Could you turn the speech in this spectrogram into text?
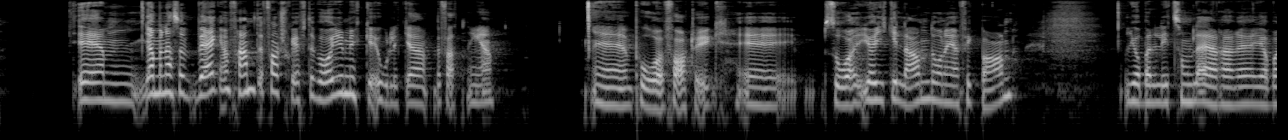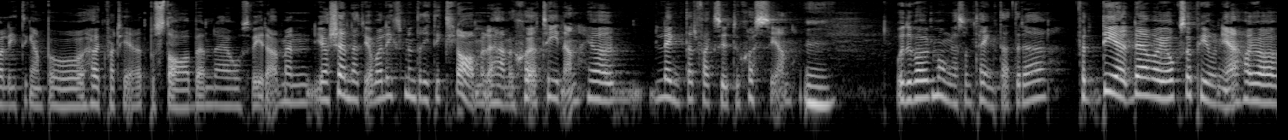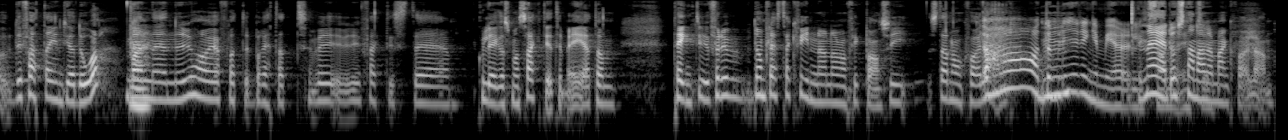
Ehm, ja, men alltså vägen fram till fartschef, det var ju mycket olika befattningar eh, på fartyg. Eh, så jag gick i land då när jag fick barn. Jobbade lite som lärare, jag var lite grann på högkvarteret på staben där och så vidare. Men jag kände att jag var liksom inte riktigt klar med det här med sjötiden. Jag längtade faktiskt ut till sjöss igen. Och det var väl många som tänkte att det där För det, där var jag också pionjär. Har jag, det fattade inte jag då. Men eh, nu har jag fått det berättat. Det är faktiskt eh, kollegor som har sagt det till mig. Att de tänkte för det, de flesta kvinnor när de fick barn så stannade de kvar i land. Jaha, då blir det inget mer liksom, Nej, då stannade man kvar i land.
